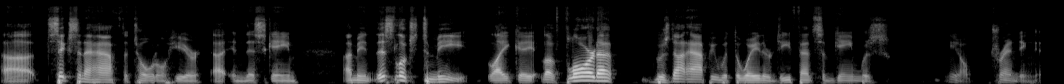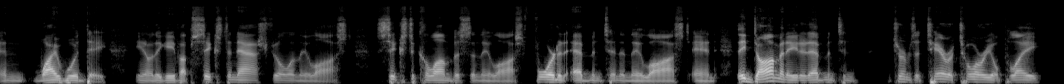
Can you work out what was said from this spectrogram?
Uh, six and a half the total here uh, in this game. I mean, this looks to me like a look. Florida was not happy with the way their defensive game was, you know, trending. And why would they? You know, they gave up six to Nashville and they lost, six to Columbus and they lost, four to Edmonton and they lost. And they dominated Edmonton in terms of territorial play,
